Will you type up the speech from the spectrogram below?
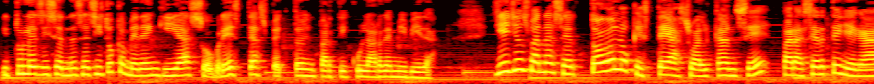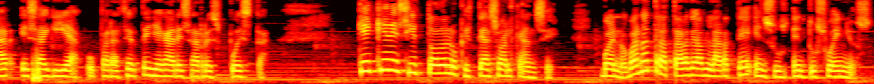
y tú les dices, necesito que me den guía sobre este aspecto en particular de mi vida. Y ellos van a hacer todo lo que esté a su alcance para hacerte llegar esa guía o para hacerte llegar esa respuesta. ¿Qué quiere decir todo lo que esté a su alcance? Bueno, van a tratar de hablarte en, sus, en tus sueños.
